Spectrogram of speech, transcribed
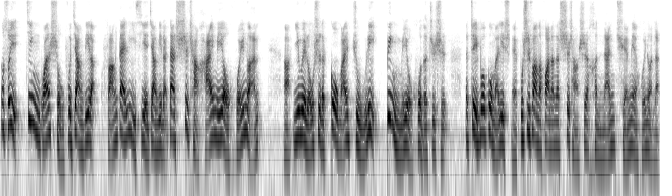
那所以，尽管首付降低了，房贷利息也降低了，但市场还没有回暖啊，因为楼市的购买主力并没有获得支持。那这一波购买力哎不释放的话呢，那市场是很难全面回暖的。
